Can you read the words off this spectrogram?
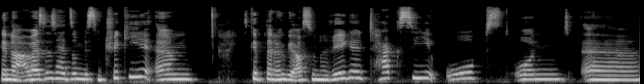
genau, aber es ist halt so ein bisschen tricky. Ähm, es gibt dann irgendwie auch so eine Regel, Taxi, Obst und äh,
